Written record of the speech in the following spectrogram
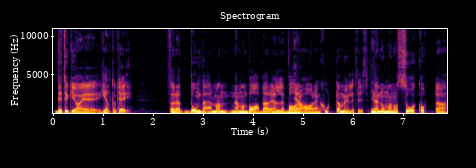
det tycker jag är helt okej. För att de bär man när man badar eller bara Ja. har en skjorta möjligtvis. Ja. Men om man har så korta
